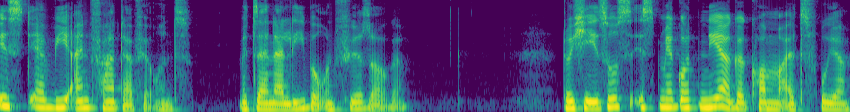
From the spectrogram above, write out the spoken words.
ist er wie ein Vater für uns, mit seiner Liebe und Fürsorge. Durch Jesus ist mir Gott näher gekommen als früher.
